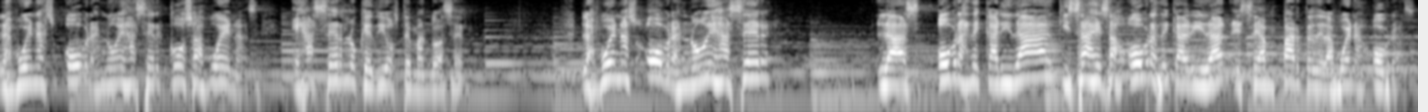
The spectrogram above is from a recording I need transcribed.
Las buenas obras no es hacer cosas buenas, es hacer lo que Dios te mandó a hacer. Las buenas obras no es hacer las obras de caridad, quizás esas obras de caridad sean parte de las buenas obras,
